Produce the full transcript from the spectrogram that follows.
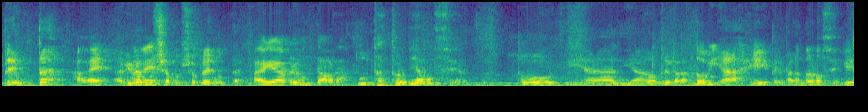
preguntar. A ver, A mí me gusta mucho preguntar. A ver qué me pregunta ahora. Tú estás todo el día buceando, todo el día liado, preparando viajes, preparando no sé qué.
